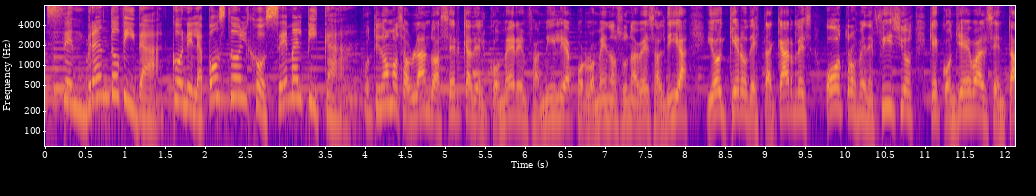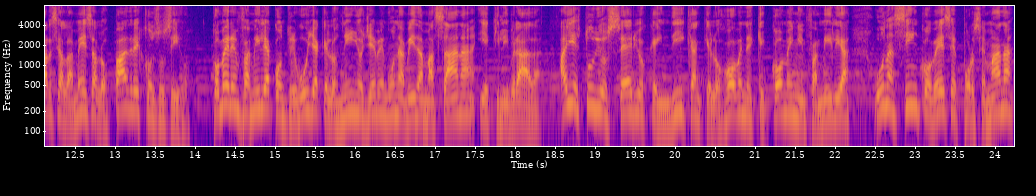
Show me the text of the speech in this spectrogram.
Sembrando vida con el apóstol José Malpica. Continuamos hablando acerca del comer en familia por lo menos una vez al día y hoy quiero destacarles otros beneficios que conlleva el sentarse a la mesa los padres con sus hijos. Comer en familia contribuye a que los niños lleven una vida más sana y equilibrada. Hay estudios serios que indican que los jóvenes que comen en familia unas cinco veces por semana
